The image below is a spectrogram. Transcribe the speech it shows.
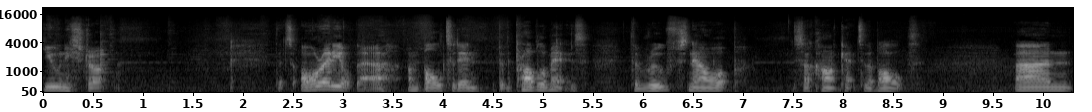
Unistrut that's already up there and bolted in. But the problem is the roof's now up so I can't get to the bolts. And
